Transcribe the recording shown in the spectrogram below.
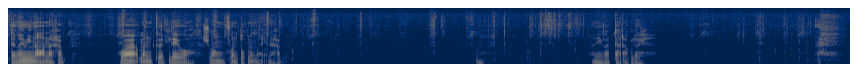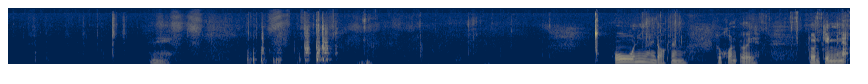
แต่ไม่มีหนอนนะครับ เพราะว่ามันเกิดเร็วช่วงฝนตกใหม่ ๆ นะครับ อันนี้ก็ตัดออกเลยนี่อู้นี่ไงดอกหนึ่งทุกคนเอ๋ยโดนกินไหมเนี่ย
